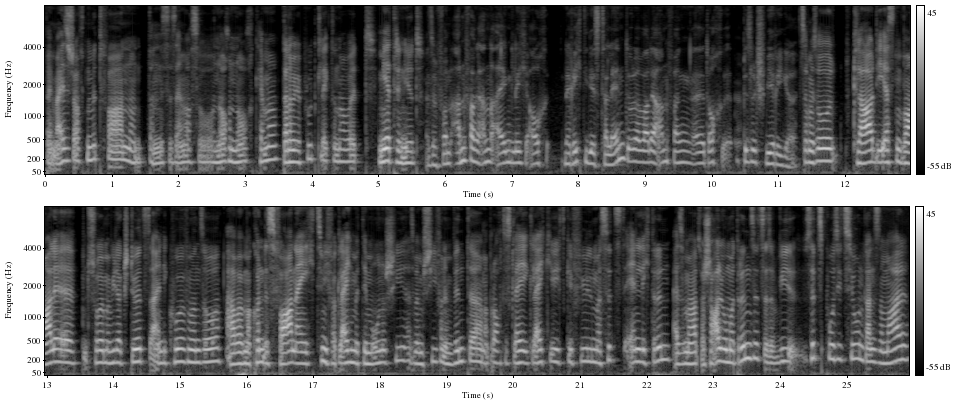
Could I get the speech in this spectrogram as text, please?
bei Meisterschaften mitfahren und dann ist es einfach so nach und nach gekommen. Dann habe ich Blut gelegt und habe halt mehr trainiert. Also von Anfang an eigentlich auch ein richtiges Talent oder war der Anfang äh, doch ein bisschen schwieriger? Sag mal so, klar, die ersten Male schon immer wieder gestürzt, in die Kurven und so, aber man konnte das Fahren eigentlich ziemlich vergleichen mit dem Monoski, also beim Skifahren im Winter, man braucht das gleiche Gleichgewichtsgefühl, man sitzt ähnlich drin, also man hat so eine Schale, wo man drin sitzt, also wie Sitzposition, ganz normal,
